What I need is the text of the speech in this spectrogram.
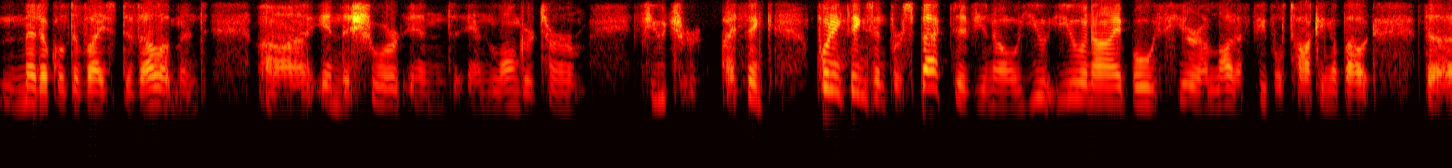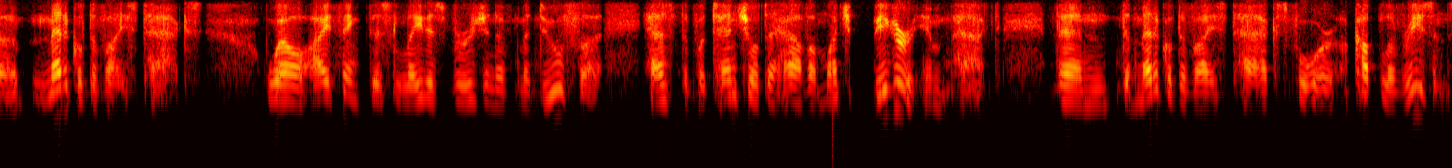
medical device development uh, in the short and, and longer term future. I think putting things in perspective, you know, you, you and I both hear a lot of people talking about the medical device tax. Well, I think this latest version of MDUFA has the potential to have a much bigger impact than the medical device tax for a couple of reasons.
